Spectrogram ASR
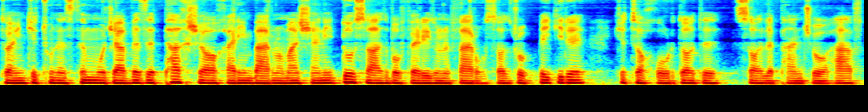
تا اینکه تونسته مجوز پخش آخرین برنامهش یعنی دو ساعت با فریدون فرخزاد رو بگیره که تا خرداد سال 57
